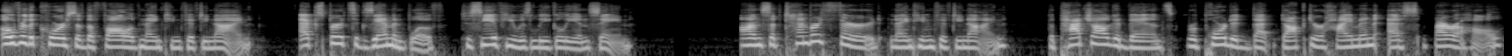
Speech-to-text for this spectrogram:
Over the course of the fall of 1959, experts examined Bloth to see if he was legally insane. On September 3, 1959, the Patchogue Advance reported that Dr. Hyman S. Barahal,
